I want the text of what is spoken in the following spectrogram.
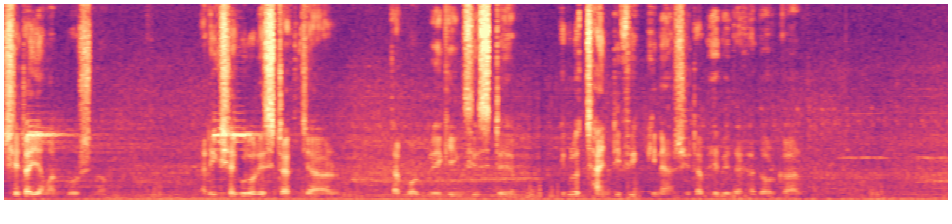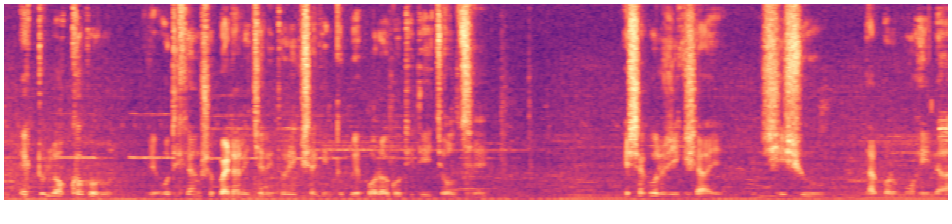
সেটাই আমার প্রশ্ন। রিক্সাগুলোর স্ট্রাকচার তারপর ব্রেকিং সিস্টেম এগুলো সাইন্টিফিক কিনা সেটা ভেবে দেখা দরকার। একটু লক্ষ্য করুন। অধিকাংশ ব্যাটারি চালিত রিক্সা কিন্তু বেপরোয়া গতিতেই চলছে। এ সকল রিক্সায় শিশু, তারপর মহিলা,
